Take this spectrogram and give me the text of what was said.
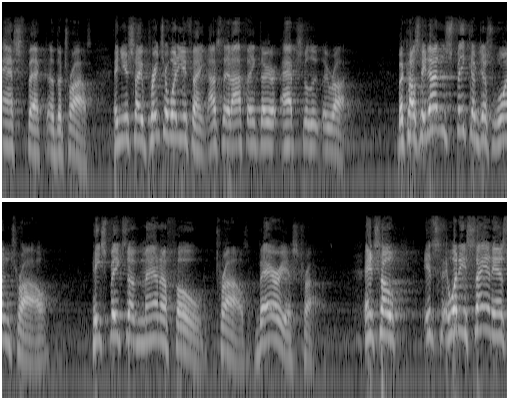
aspect of the trials. And you say, Preacher, what do you think? I said, I think they're absolutely right. Because he doesn't speak of just one trial, he speaks of manifold trials, various trials. And so it's, what he's saying is,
